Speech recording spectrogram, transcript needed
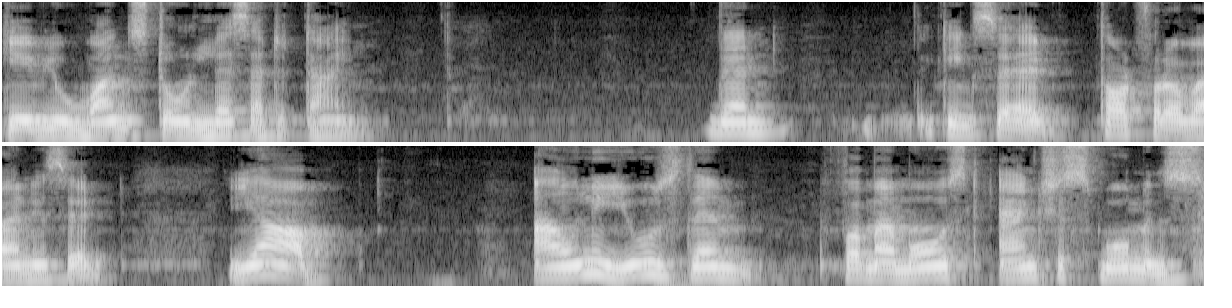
gave you one stone less at a time. Then the king said, thought for a while, and he said, Yeah, I only use them for my most anxious moments,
